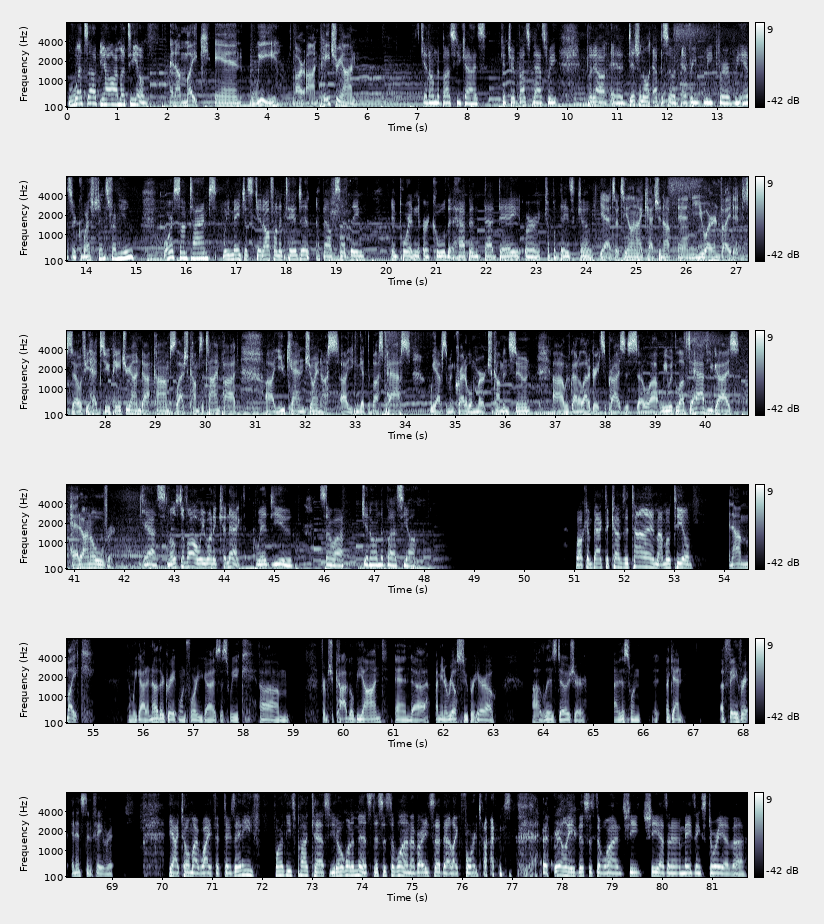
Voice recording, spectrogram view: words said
What's up, y'all? I'm Oteil. And I'm Mike, and we are on Patreon. Get on the bus, you guys. Get your bus pass. We put out an additional episode every week where we answer questions from you, or sometimes we may just get off on a tangent about something important or cool that happened that day or a couple days ago. Yeah, it's Oteil and I catching up, and you are invited. So if you head to patreon.com slash comes a time pod, uh, you can join us. Uh, you can get the bus pass. We have some incredible merch coming soon. Uh, we've got a lot of great surprises. So uh, we would love to have you guys head on over. Yes, most of all, we want to connect with you. So uh, get on the bus, y'all. Welcome back to Comes the Time. I'm Oteil. And I'm Mike. And we got another great one for you guys this week um, from Chicago Beyond. And uh, I mean, a real superhero, uh, Liz Dozier. I mean, this one, again, a favorite, an instant favorite. Yeah, I told my wife if there's any one of these podcasts you don't want to miss. This is the one. I've already said that like four times. Yeah. but really this is the one. She she has an amazing story of uh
